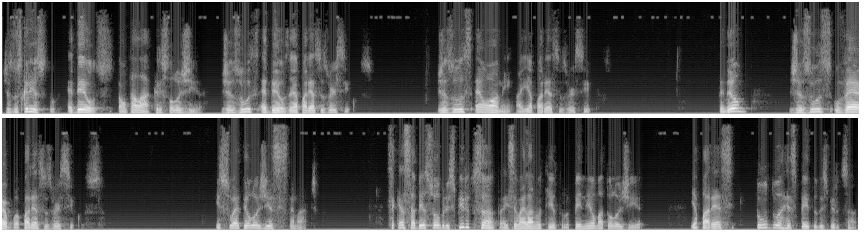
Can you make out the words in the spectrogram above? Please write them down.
Jesus Cristo é Deus, então tá lá, Cristologia. Jesus é Deus, aí aparecem os versículos. Jesus é homem, aí aparecem os versículos. Entendeu? Jesus, o Verbo, aparecem os versículos. Isso é teologia sistemática. Você quer saber sobre o Espírito Santo? Aí você vai lá no título, Pneumatologia. E aparece tudo a respeito do Espírito Santo.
